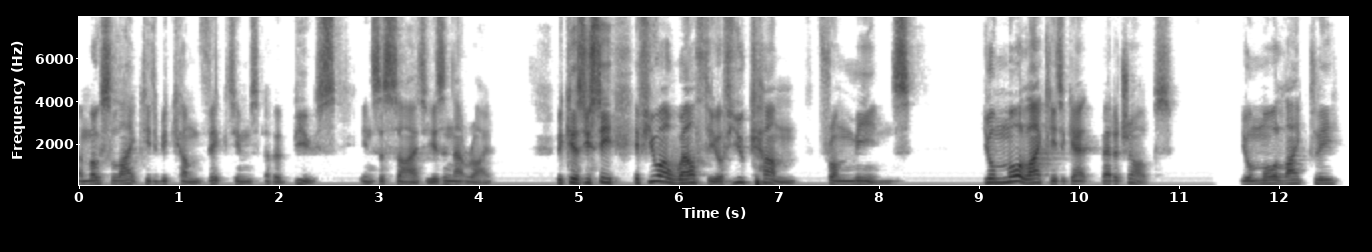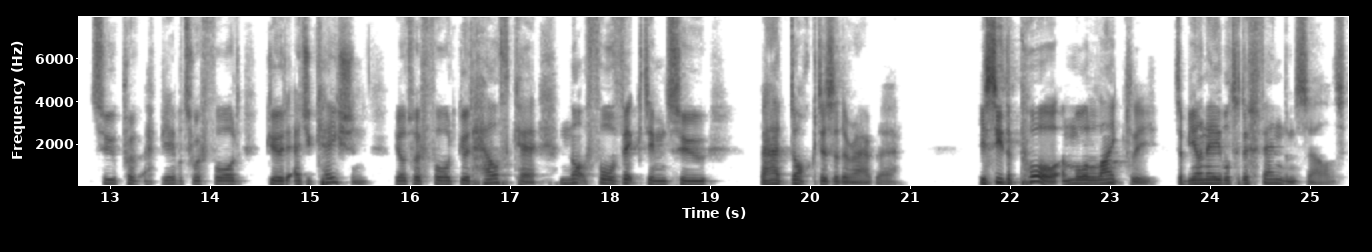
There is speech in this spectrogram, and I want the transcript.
are most likely to become victims of abuse in society. Isn't that right? Because you see, if you are wealthy or if you come from means, you're more likely to get better jobs. You're more likely to be able to afford good education, be able to afford good healthcare, not fall victim to bad doctors that are out there. You see, the poor are more likely to be unable to defend themselves,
